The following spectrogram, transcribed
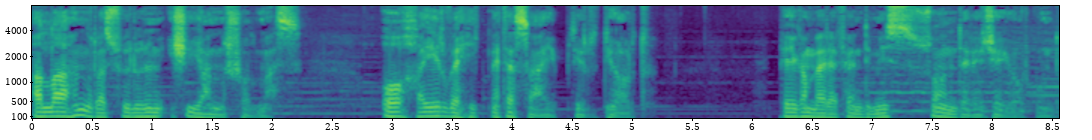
Allah'ın Resulü'nün işi yanlış olmaz. O hayır ve hikmete sahiptir diyordu. Peygamber Efendimiz son derece yorgundu.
